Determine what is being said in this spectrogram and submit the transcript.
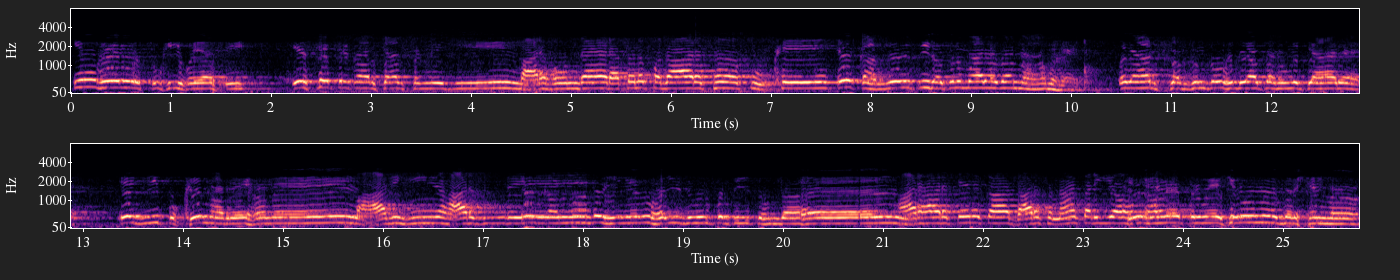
ਕਿਉਂ ਫਿਰ ਉਹ ਸੁਖੀ ਹੋਇਆ ਸੀ। ਇਸੇ ਪ੍ਰਕਾਰ ਸਾਧ ਸੰਗਤ ਜੀ ਘਰ ਹੁੰਦਾ ਰਤਨ ਪਦਾਰਥ ਭੁੱਖੇ। ਇਹ ਦੇ ਵਿੱਚ ਰਤਨ ਮਹਾਰਾਜ ਦਾ ਨਾਮ ਹੈ। ਪਦਾਰਥ ਸਭ ਸੰਤੋਖ ਦਿਆ ਧਰਮ ਵਿਚਾਰ ਹੈ। ਇਹ ਜੀ ਭੁੱਖੇ ਮਰ ਰਹੇ ਹਨ ਭਾਗਹੀਨ ਹਰ ਦੂਰੇ। ਕਰਮਾਂ ਤੋਂ ਹੀਨੇ ਨੂੰ ਹਰੀ ਦੂਰ ਪ੍ਰਤੀਤ ਹੁੰਦਾ ਹੈ। ਹਰ ਹਰ ਤਿਨ ਕਾ ਦਰਸ ਨਾ ਕਰਿਓ। ਇਹ ਹੈ ਪਰਮੇਸ਼ਰ ਦੇ ਦਰਸ਼ਨ ਨਾ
